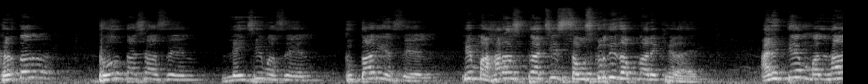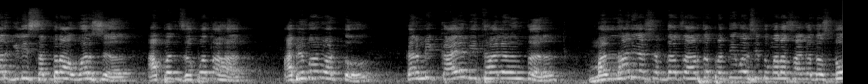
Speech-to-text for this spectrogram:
खर तर ढोल ताशा असेल लेझिम असेल तुतारी असेल हे महाराष्ट्राची संस्कृती जपणारे खेळ आहेत. आणि ते मल्हार गेली सतरा वर्ष आपण जपत आहात. अभिमान वाटतो कारण मी कायम इथं आल्यानंतर मल्हार या शब्दाचा अर्थ प्रतिवर्षी तुम्हाला सांगत असतो.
